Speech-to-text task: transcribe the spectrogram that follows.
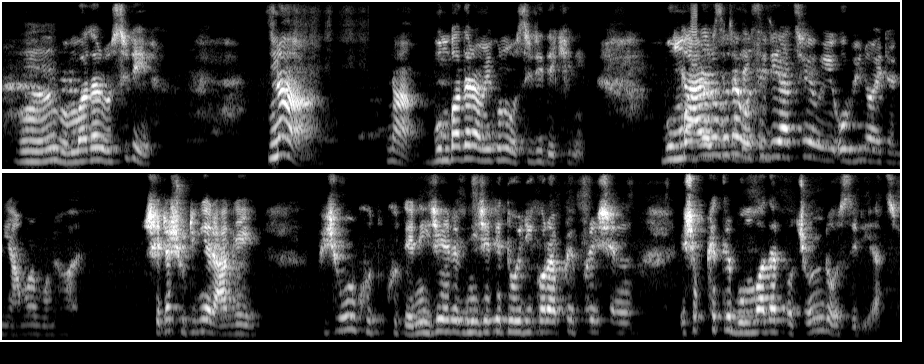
হুম বোম্বাদার ওসিডি না না বোম্বাদার আমি কোনো ওসিডি দেখিনি। বোম্বাদার বোধহয় ওসিডি আছে ওই অভিনয়টা নিয়ে আমার মনে হয়। সেটা শুটিং এর আগে ভীষণ খুঁতখুঁতে নিজের নিজেকে তৈরি করা প্রিপারেশন এসব ক্ষেত্রে বোম্বাদার প্রচণ্ড ওসিডি আছে।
